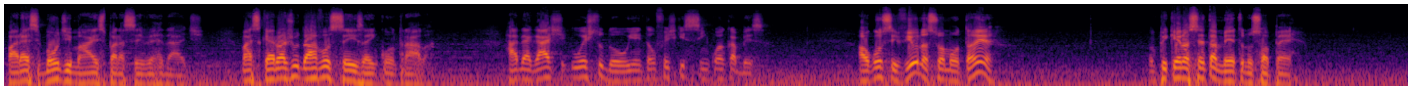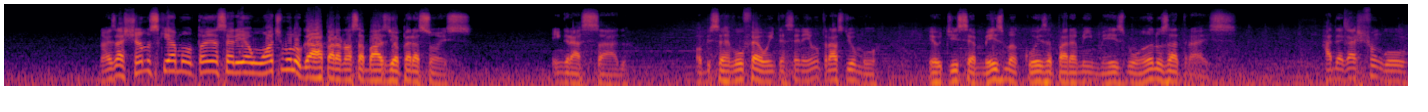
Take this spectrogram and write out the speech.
Parece bom demais para ser verdade. Mas quero ajudar vocês a encontrá-la. Radagast o estudou e então fez que sim com a cabeça. Algum civil na sua montanha? Um pequeno assentamento no sopé. Nós achamos que a montanha seria um ótimo lugar para nossa base de operações. Engraçado. Observou Felwinter sem nenhum traço de humor. Eu disse a mesma coisa para mim mesmo anos atrás. Radegast fungou.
